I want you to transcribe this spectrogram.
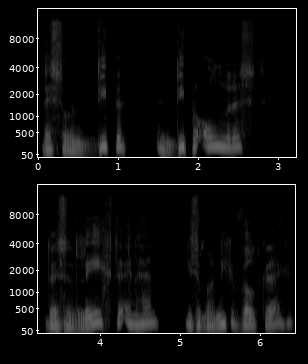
Er is zo'n diepe, een diepe onrust. Er is een leegte in hen die ze maar niet gevuld krijgen.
